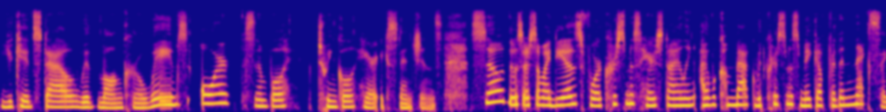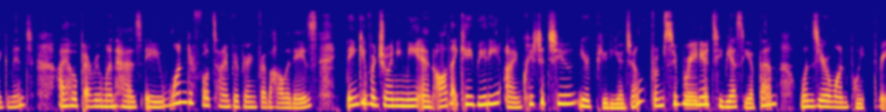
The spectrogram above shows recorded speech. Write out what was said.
You could style with long curl waves or the simple twinkle hair extensions. So those are some ideas for Christmas hairstyling. I will come back with Christmas makeup for the next segment. I hope everyone has a wonderful time preparing for the holidays. Thank you for joining me and all that K beauty. I'm Krisha Chu, your beauty Jung from Super Radio TBS EFM 101.3.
